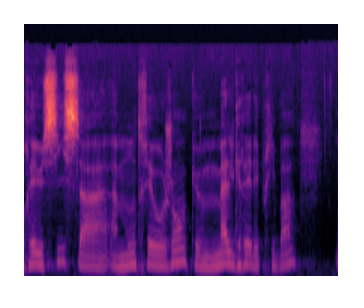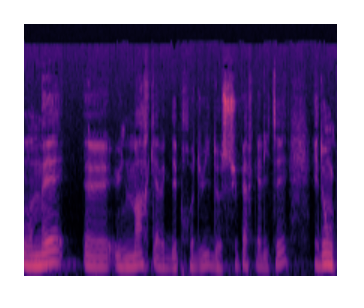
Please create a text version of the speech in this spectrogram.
réussisse à, montrer aux gens que malgré les prix bas, on est une marque avec des produits de super qualité. Et donc,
